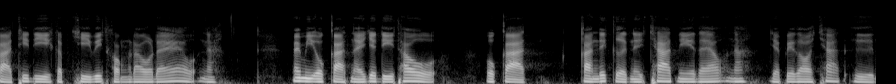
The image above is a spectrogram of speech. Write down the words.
กาสที่ดีกับชีวิตของเราแล้วนะไม่มีโอกาสไหนจะดีเท่าโอกาส การได้เกิดในชาตินี้แล้วนะอย่าไปรอชาติอื่น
